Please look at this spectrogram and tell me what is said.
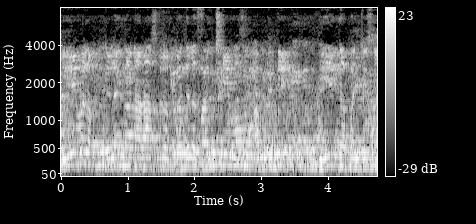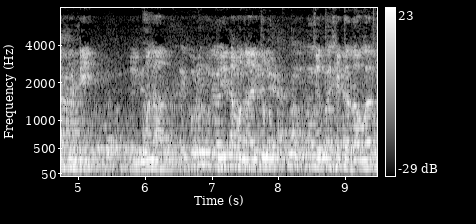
కేవలం తెలంగాణ రాష్ట్ర ప్రజల సంక్షేమం అభివృద్ధి ధ్యేయంగా పనిచేసినటువంటి మన ప్రియతమ నాయకులు చంద్రశేఖరరావు గారు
